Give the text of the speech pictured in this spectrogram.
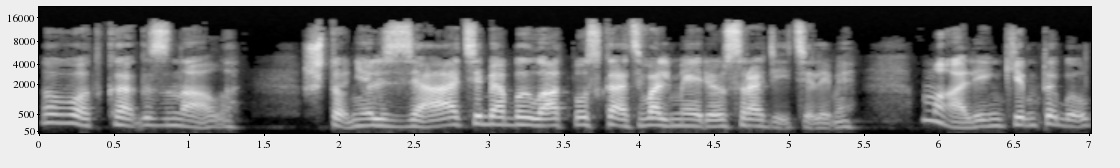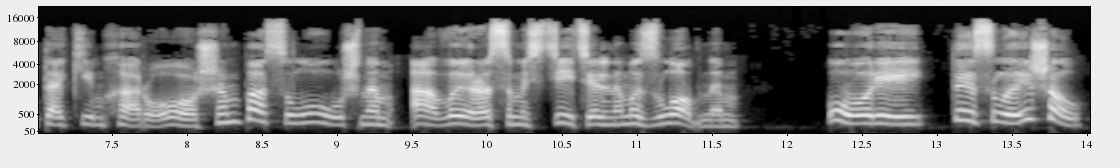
«Вот как знала что нельзя тебя было отпускать в Альмерию с родителями. Маленьким ты был таким хорошим, послушным, а вырос мстительным и злобным. Урий, ты слышал?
